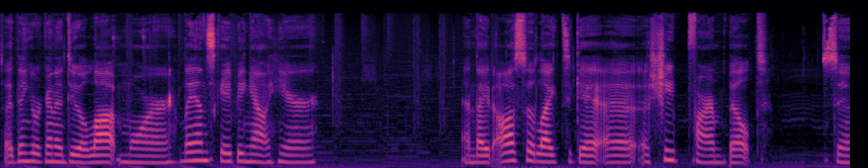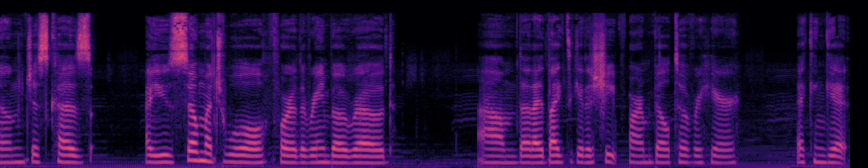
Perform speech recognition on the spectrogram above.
So I think we're going to do a lot more landscaping out here. And I'd also like to get a, a sheep farm built soon just because I use so much wool for the Rainbow Row um, that I'd like to get a sheep farm built over here that can get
